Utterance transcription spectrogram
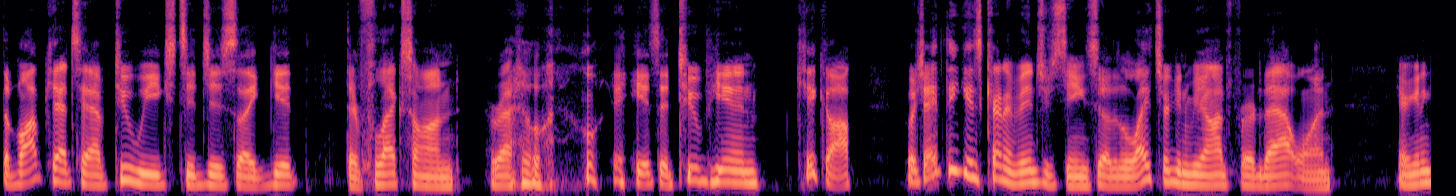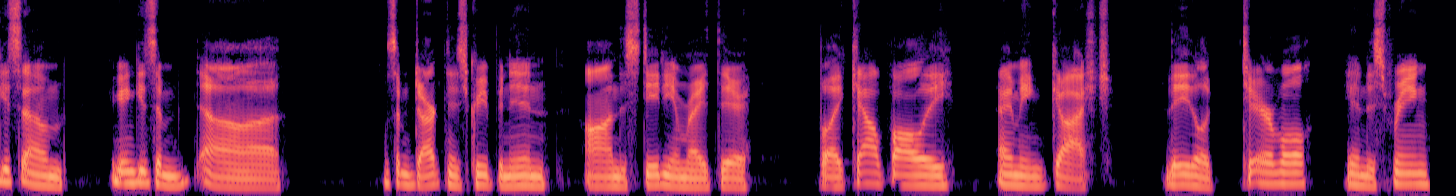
the Bobcats have two weeks to just like get their flex on right away. it's a 2 p.m. kickoff, which I think is kind of interesting. So the lights are going to be on for that one. You're going to get some. You're going to get some uh, some darkness creeping in on the stadium right there. But Cal Poly, I mean, gosh, they look terrible in the spring.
